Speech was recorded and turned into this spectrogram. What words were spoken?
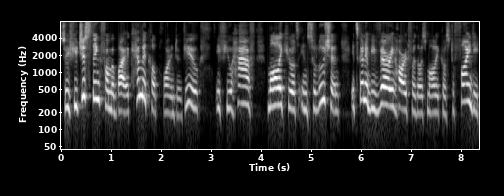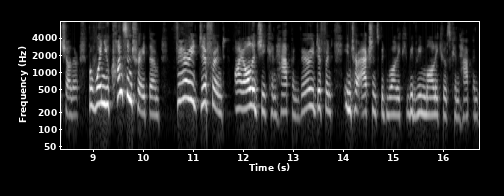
So if you just think from a biochemical point of view, if you have molecules in solution, it's going to be very hard for those molecules to find each other. But when you concentrate them, very different biology can happen, very different interactions between molecules can happen.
